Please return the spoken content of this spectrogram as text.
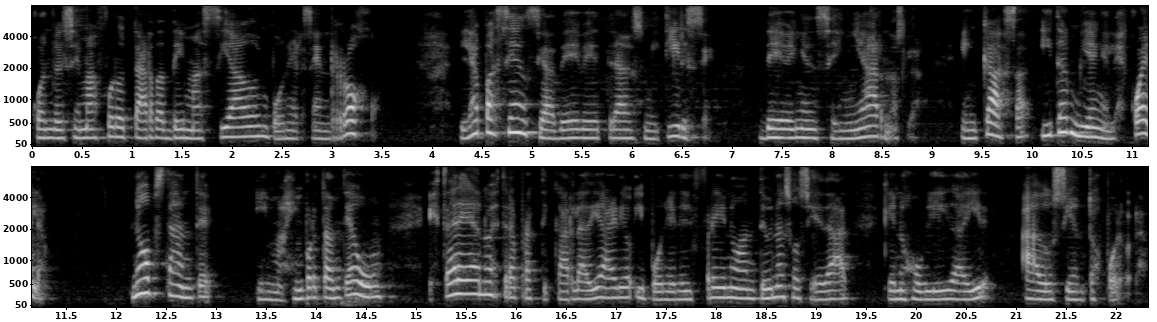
cuando el semáforo tarda demasiado en ponerse en rojo. La paciencia debe transmitirse, deben enseñárnosla en casa y también en la escuela. No obstante, y más importante aún, es tarea nuestra practicarla a diario y poner el freno ante una sociedad que nos obliga a ir a 200 por hora.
